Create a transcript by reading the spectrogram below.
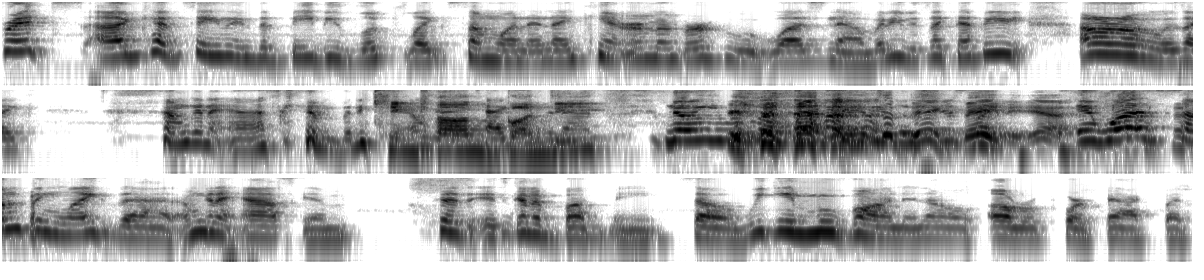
Fritz uh, kept saying that the baby looked like someone, and I can't remember who it was now, but he was like that baby. I don't know if it was like. I'm gonna ask him, but he King I'm gonna Kong text him. Bundy. No, he was like it's a looks big just like- baby, yeah. it was something like that. I'm gonna ask him because it's gonna bug me. So we can move on and I'll I'll report back. But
